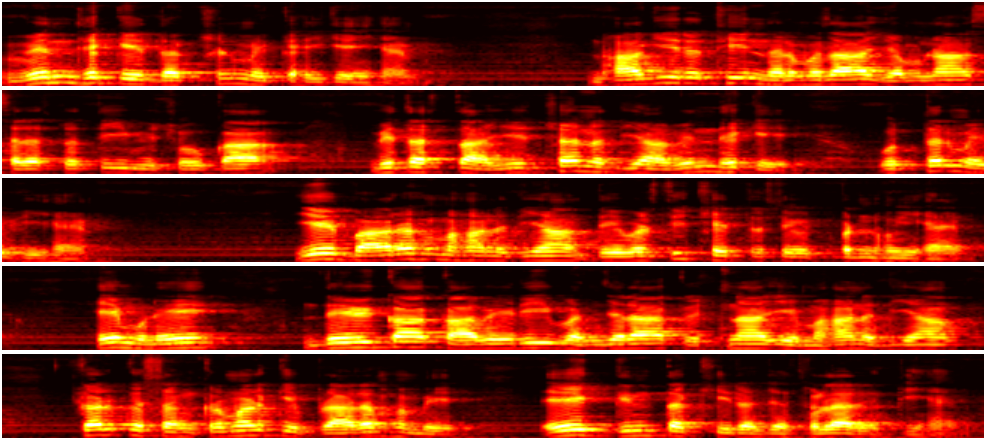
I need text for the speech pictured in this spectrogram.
विंध्य के दक्षिण में कही गई हैं। भागीरथी, नर्मदा, यमुना, सरस्वती, विशोका वितस्ता ये छह नदियाँ विंध्य के उत्तर में भी हैं। ये बारह महानदियाँ देवर्षि क्षेत्र से उत्पन्न हुई हैं। हे मुने, देविका, कावेरी बंजरा कृष्णा, ये महानदियाँ कर्क संक्रमण के प्रारंभ में एक दिन तक ही रजस्वला रहती हैं।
